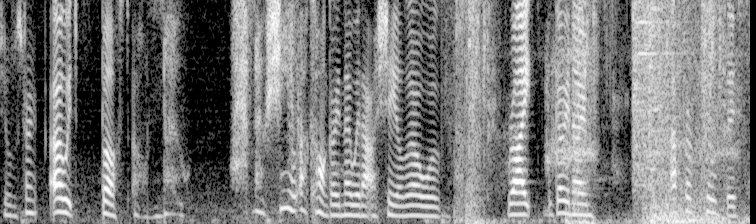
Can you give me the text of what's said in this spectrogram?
Shield of strength. Oh, it's bust. Oh no. I have no shield. I can't go in there without a shield. Oh, well. Right, we're going home. After I've killed this.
